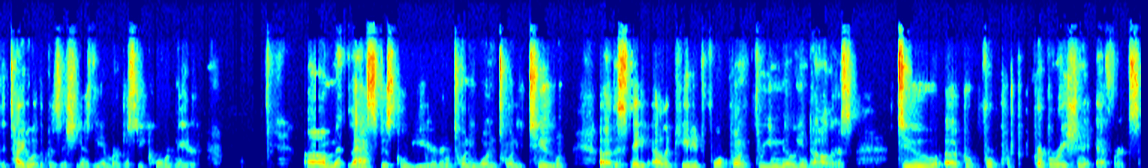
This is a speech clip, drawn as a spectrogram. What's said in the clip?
the title of the position is the emergency coordinator. Um, last fiscal year in 21-22, uh, the state allocated $4.3 million to uh, for, preparation efforts.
